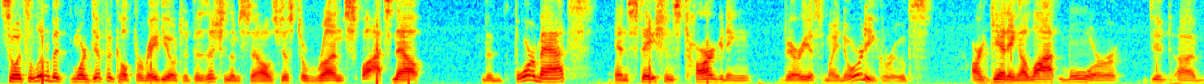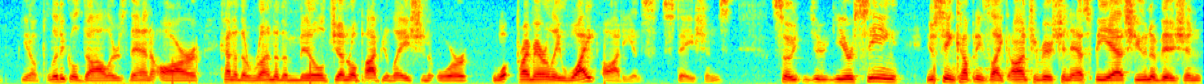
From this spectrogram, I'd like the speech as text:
So it's a little bit more difficult for radio to position themselves just to run spots. Now, the formats and stations targeting various minority groups are getting a lot more did, uh, you know political dollars than are kind of the run of the mill general population or primarily white audience stations. So you're, you're seeing you're seeing companies like Entravision, SBS, Univision,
